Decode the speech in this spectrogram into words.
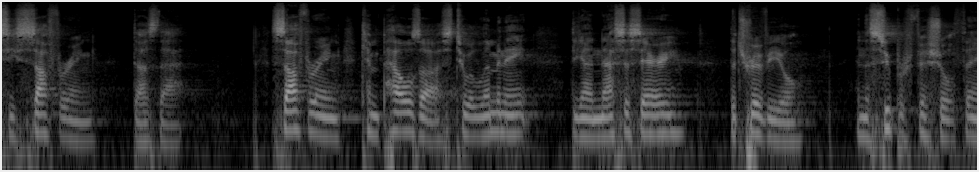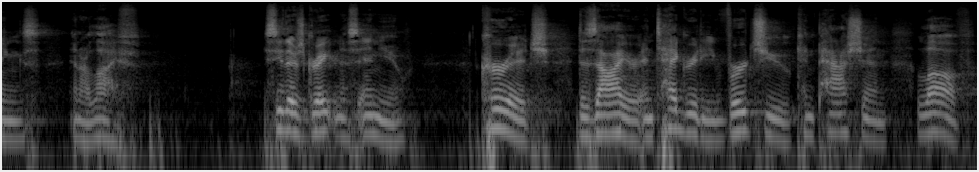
see, suffering does that. Suffering compels us to eliminate the unnecessary, the trivial, and the superficial things in our life. You see, there's greatness in you courage, desire, integrity, virtue, compassion, love.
